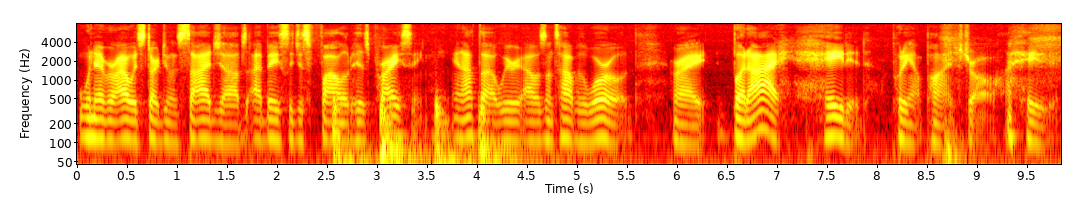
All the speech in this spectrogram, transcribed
whenever I would start doing side jobs I basically just followed his pricing. And I thought we were I was on top of the world right? But I hated putting out pine straw. I hated it.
